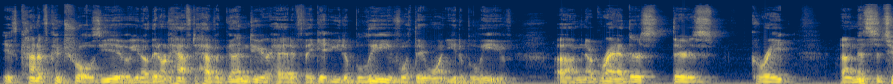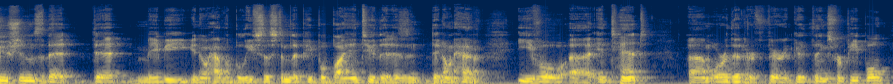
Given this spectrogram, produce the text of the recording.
is kind of controls you. You know, they don't have to have a gun to your head if they get you to believe what they want you to believe. Um, now, granted, there's there's great um, institutions that that maybe you know have a belief system that people buy into that isn't they don't have evil uh, intent um, or that are very good things for people.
